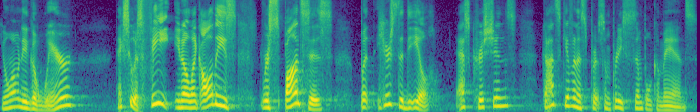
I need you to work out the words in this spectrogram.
You want me to go where? Next to his feet. You know, like all these responses but here's the deal as Christians, God's given us some pretty simple commands.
